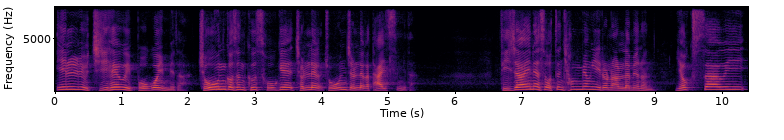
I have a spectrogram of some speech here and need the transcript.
인류 지혜의 보고입니다. 좋은 것은 그 속에 전례, 좋은 전례가 다 있습니다. 디자인에서 어떤 혁명이 일어나려면 역사의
